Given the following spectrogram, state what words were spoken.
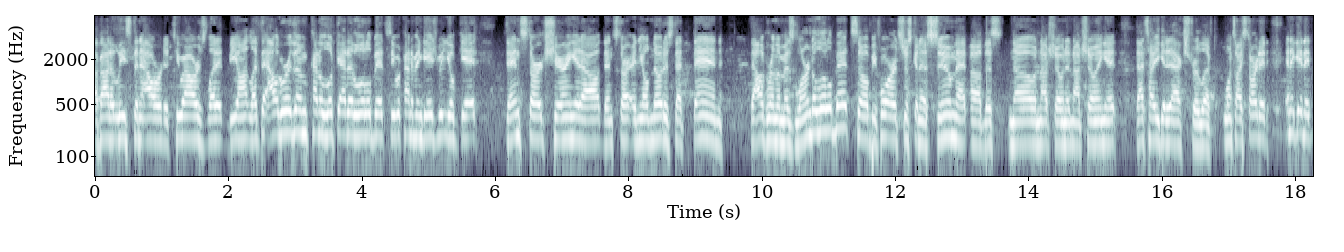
about at least an hour to two hours. Let it be on. Let the algorithm kind of look at it a little bit, see what kind of engagement you'll get. Then start sharing it out. Then start, and you'll notice that then the algorithm has learned a little bit. So before it's just going to assume that uh, this no, not showing it, not showing it. That's how you get an extra lift. Once I started, and again, it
